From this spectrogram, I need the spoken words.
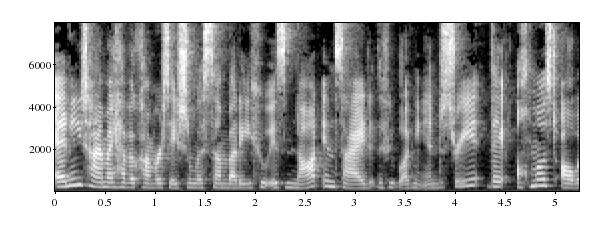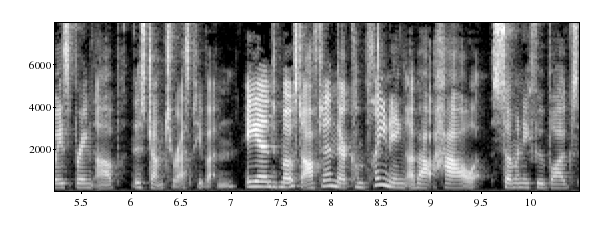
Anytime I have a conversation with somebody who is not inside the food blogging industry, they almost always bring up this jump to recipe button. And most often they're complaining about how so many food blogs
